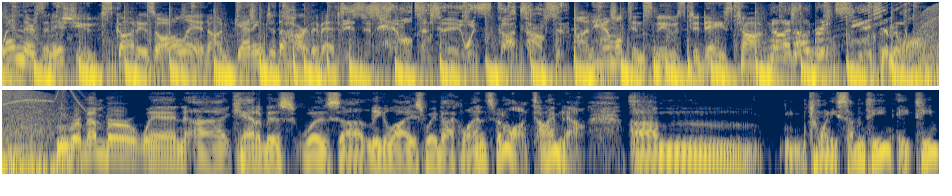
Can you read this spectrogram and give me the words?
When there's an issue, Scott is all in on getting to the heart of it. This is Hamilton Today with Scott Thompson on Hamilton's News Today's Talk 900 CHML. We remember when uh, cannabis was uh, legalized way back when. It's been a long time now. Um, 2017, 18.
